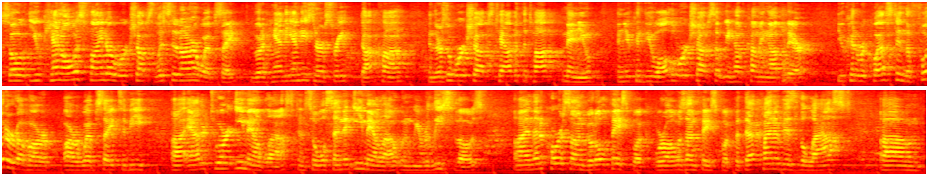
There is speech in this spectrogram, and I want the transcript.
So you can always find our workshops listed on our website. Go to handyandysnursery.com and there's a workshops tab at the top menu and you can view all the workshops that we have coming up there. You can request in the footer of our, our website to be uh, added to our email blast and so we'll send an email out when we release those. Uh, and then of course on good old Facebook, we're always on Facebook, but that kind of is the last um,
